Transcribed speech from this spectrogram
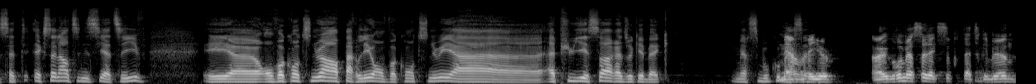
cette excellente initiative. Et on va continuer à en parler, on va continuer à appuyer ça à Radio-Québec. Merci beaucoup, Merveilleux. Un gros merci, Alexis, pour ta tribune.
